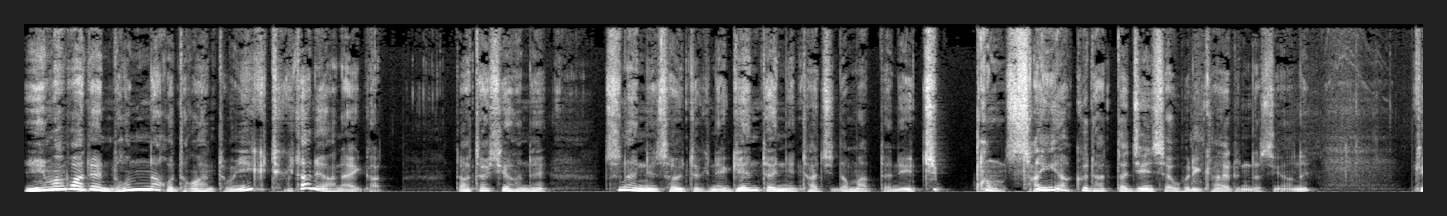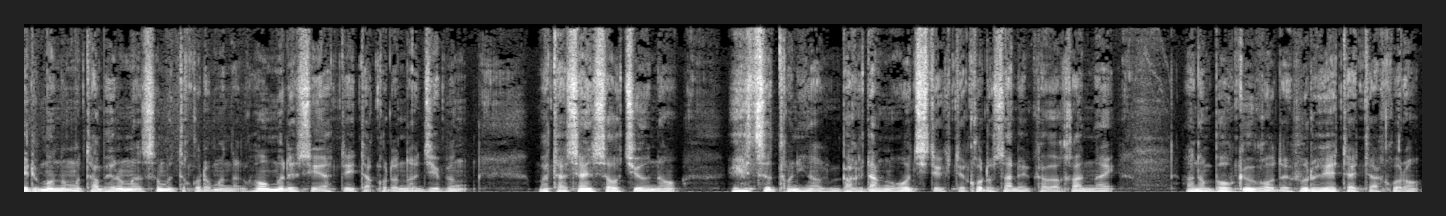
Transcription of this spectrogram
今までどんなことがあっても生きてきたではないか私はね常にそういう時に原点に立ち止まってね一番最悪だった人生を振り返るんですよね。着るものも食べるもの住むところもなくホームレスやっていた頃の自分また戦争中のいつとにかく爆弾が落ちてきて殺されるか分かんないあの防空壕で震えていた頃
